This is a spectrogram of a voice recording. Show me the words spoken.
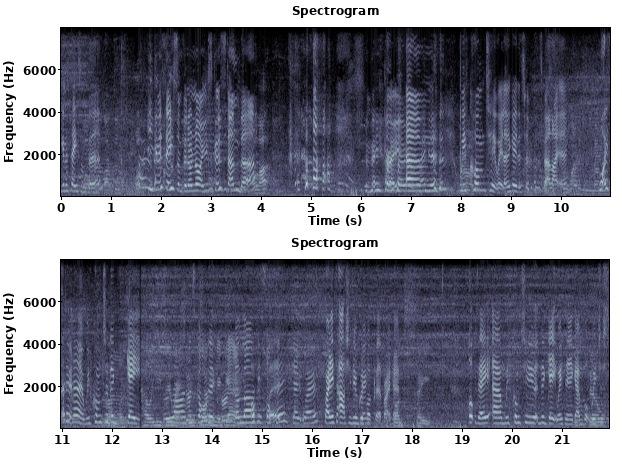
Are you gonna say something? Are you gonna say something or not? You're just gonna stand there. Right. Um, we've come to. Wait, let me go this way because it's better lighting. What is? I don't know. We've come to the gate. How are you doing? largest You're Gothic- vlogging the again. largest Obviously. Gothic gateway. But I need to actually do a good vlog clip. Right. here. Update. Um, we've come to the gateway thing again, but we just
